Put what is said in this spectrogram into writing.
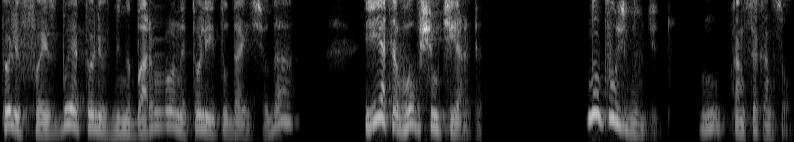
то ли в ФСБ, то ли в Минобороны, то ли и туда, и сюда. И это, в общем, терпит. Ну, пусть будет. Ну, в конце концов.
